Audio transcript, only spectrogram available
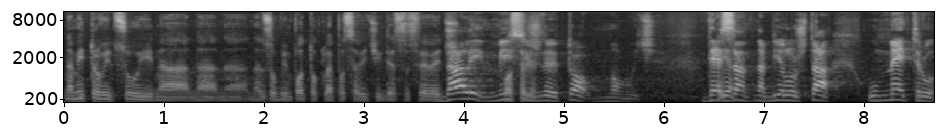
na Mitrovicu i na, na, na, na Zubin potok Leposavići gde su sve već Da li misliš postavljeni. da je to moguće? Desant na bilo šta u metru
